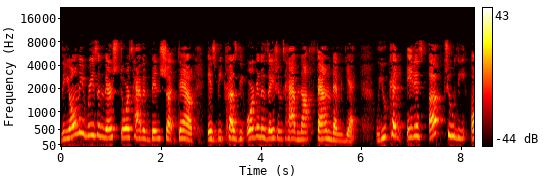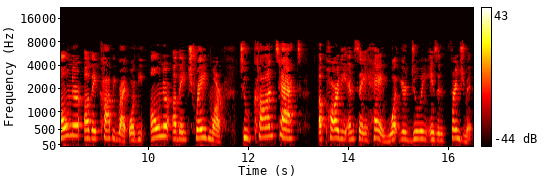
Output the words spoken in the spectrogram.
The only reason their stores haven't been shut down is because the organizations have not found them yet. You can it is up to the owner of a copyright or the owner of a trademark to contact a party and say, "Hey, what you're doing is infringement."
